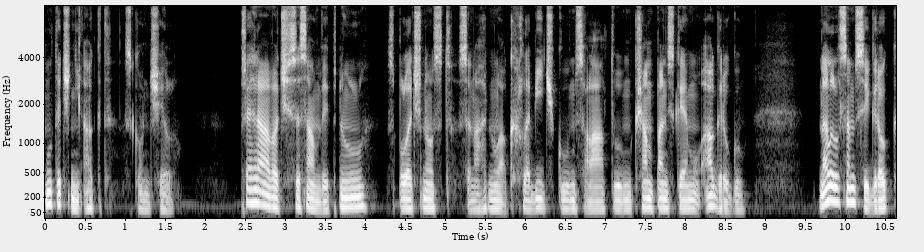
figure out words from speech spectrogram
Smuteční akt skončil. Přehrávač se sám vypnul, společnost se nahrnula k chlebíčkům, salátům, k šampaňskému a grogu. Nalil jsem si grog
